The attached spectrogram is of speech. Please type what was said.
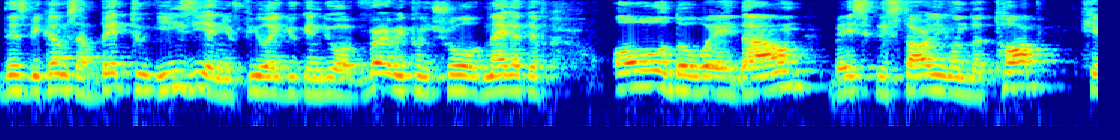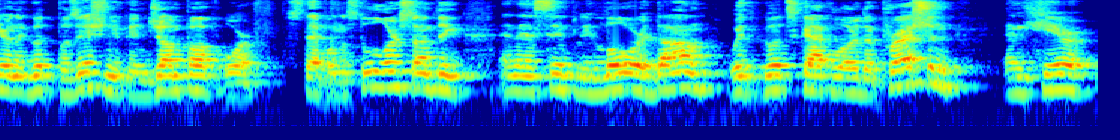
this becomes a bit too easy and you feel like you can do a very controlled negative all the way down basically starting on the top here in a good position you can jump up or step on a stool or something and then simply lower down with good scapular depression and here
